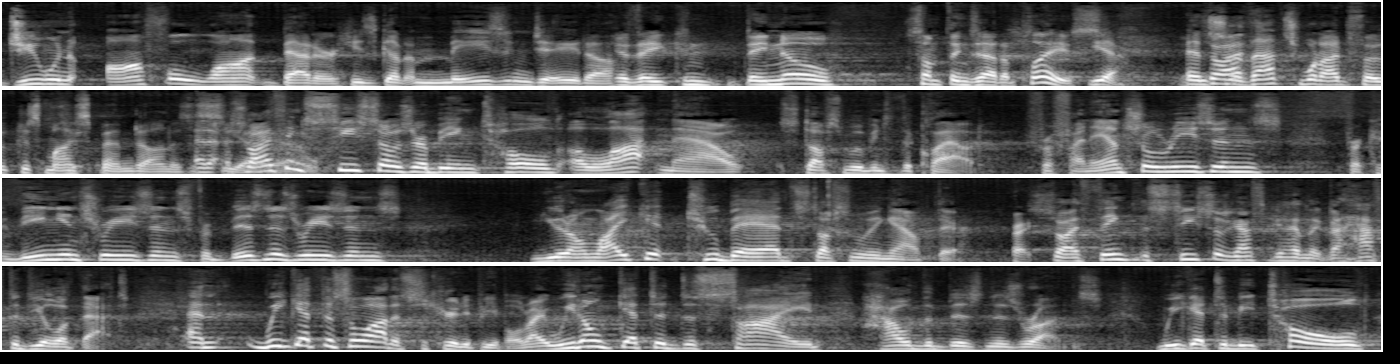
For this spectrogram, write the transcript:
do an awful lot better. He's got amazing data. yeah, they can they know something's out of place. Yeah, and So so, I- that's what I'd focus my spend on as a And CIO. so I think CISOs are being told a lot now stuff's moving to the cloud for financial reasons, for convenience reasons, for business reasons. You don't like it, too bad, stuff's moving out there. Right. So I think the CISOs have to, have, have to deal with that. And we get this a lot as security people, right? We don't get to decide how the business runs. We get to be told,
